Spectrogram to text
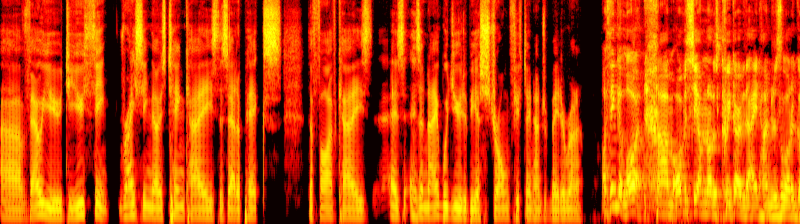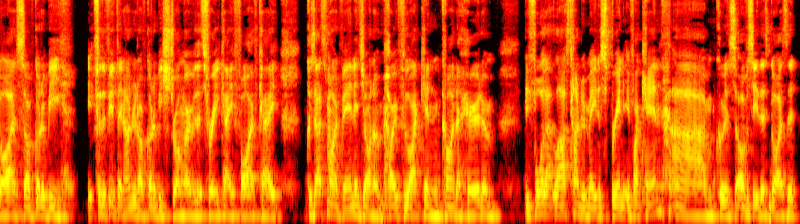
uh, value do you think racing those ten k's, the Zatopeks, the five k's, has has enabled you to be a strong fifteen hundred meter runner? I think a lot. Um, obviously, I'm not as quick over the 800 as a lot of guys, so I've got to be for the 1500. I've got to be strong over the 3k, 5k because that's my advantage on them. Hopefully, I can kind of hurt them before that last 100 meter sprint if I can, because um, obviously there's guys that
